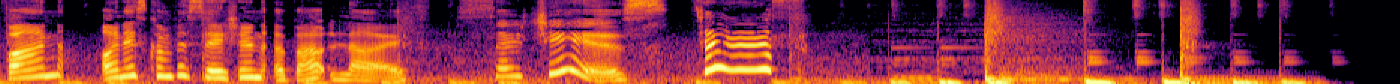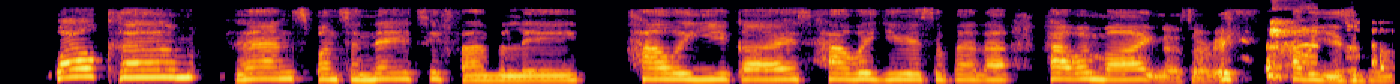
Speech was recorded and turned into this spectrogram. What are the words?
fun, honest conversation about life. So cheers. Cheers. Welcome, Planned Spontaneity family. How are you guys? How are you, Isabella? How am I? No, sorry. How are you, Isabella?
